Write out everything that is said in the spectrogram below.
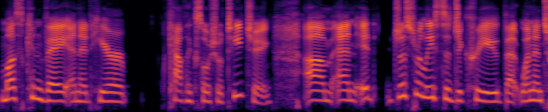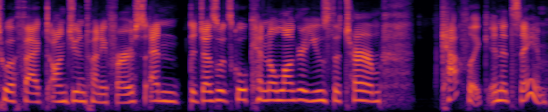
must convey and adhere Catholic social teaching. Um, and it just released a decree that went into effect on June 21st, and the Jesuit school can no longer use the term Catholic in its name.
